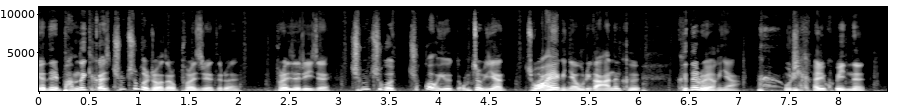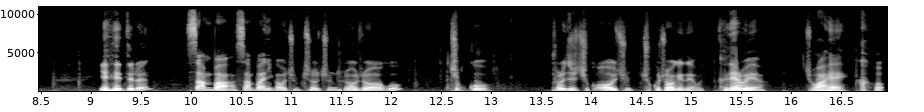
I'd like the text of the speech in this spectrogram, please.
얘들이 밤늦게까지 춤춘 걸 좋아하더라고 브라질 애들은. 브라질이 이제 춤추고 축구 이거 엄청 그냥 좋아해 그냥. 우리가 아는 그 그대로야 그냥. 우리가 알고 있는. 얘네들은 삼바 삼바니까 어, 춤추는 춤추는 거 좋아하고 축구 브라질 축구. 어 춤, 축구 좋아하겠네요. 그대로예요. 좋아해 그거.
